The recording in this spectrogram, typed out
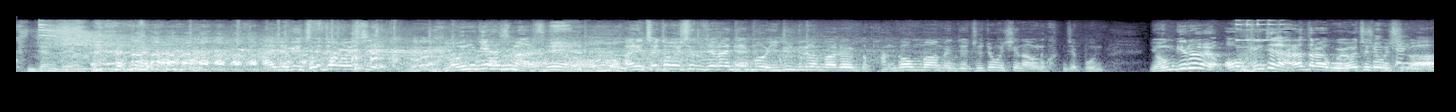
긴장돼요. 아니, 저기 최정원 씨. 연기하지 마세요. 아니, 최정원 씨도 제가 이제 뭐 일일 드라마를 또 반가운 마음에 이제 최정원 씨가 나오는 거 이제 본 연기를 어, 굉장히 잘하더라고요, 최정원 씨가.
